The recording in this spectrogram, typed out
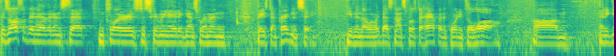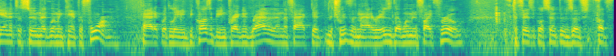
There's also been evidence that employers discriminate against women based on pregnancy, even though that's not supposed to happen according to law. Um, and again, it's assumed that women can't perform adequately because of being pregnant, rather than the fact that the truth of the matter is that women fight through the physical symptoms of, of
